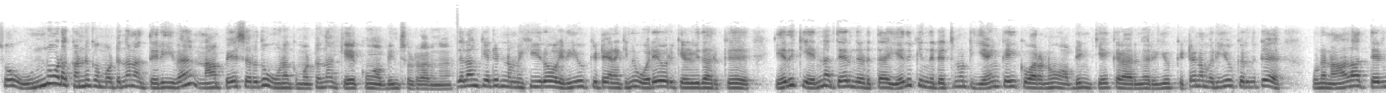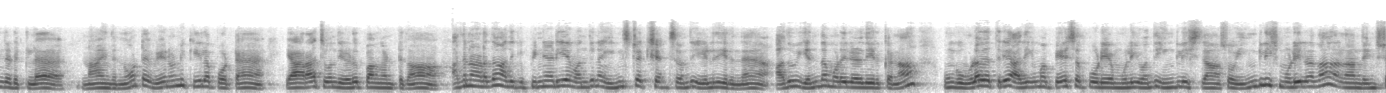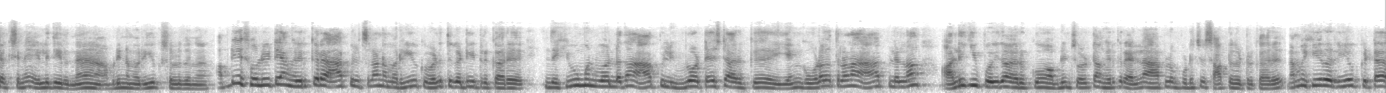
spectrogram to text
ஸோ உன்னோட கண்ணுக்கு மட்டும்தான் நான் தெரிவேன். நான் பேசுறதும் உனக்கு மட்டும்தான் கேட்கும் அப்படின்னு சொல்றாருங்க. இதெல்லாம் கேட்டுட்டு நம்ம ஹீரோ ரியூ கிட்ட எனக்கு இன்னும் ஒரே ஒரு கேள்விதான் இருக்கு. எதுக்கு என்ன தேர்ந்தெடுத்த? எதுக்கு இந்த டெத் நோட் என் கைக்கு வரணும் அப்படின்னு கேட்கிறாருங்க ரியூ கிட்ட. நம்ம ரியூக்கு இருந்துட்டு உன்னை நாளா தேர்ந்தெடுக்கல. நான் இந்த நோட்டை வேணும்னு கீழே போட்டேன். யாராச்சும் வந்து எடுப்பாங்கன்ட்டு தான். அதனால தான் அதுக்கு பின்னாடியே வந்து நான் இன்ஸ்ட்ரக்ஷன்ஸ் வந்து எழுதியிருந்தேன். அதுவும் எந்த மொழியில் எழுதியிருக்கேன்னா உங்கள் உலகத்திலே அதிகமாக பேசக்கூடிய மொழி வந்து இங்கிலீஷ் தான். ஸோ இங்கிலீஷ் மொழியில தான் நான் அந்த இன்ஸ்ட்ரக்ஷனே எழுதியிருந்தேன் அப்படின்னு நம்ம ரியூக் சொல்லுதுங்க. அப்படியே சொல்லிட்டு அங்கே இருக்கிற ஆப்பிள்ஸ்லாம் நம்ம ரியூக்கு வெளுத்து கட்டிட்டு இருக்காரு. இந்த ஹியூமன் வேர்ல்டில் தான் ஆப்பிள் இவ்வளோ டேஸ்ட்டாக இருக்குது எங்கள் உலகத்துலலாம் ஆப்பிள் எல்லாம் அழுகி போய் தான் இருக்கும் அப்படின்னு சொல்லிட்டு அங்கே இருக்கிற எல்லா ஆப்பிளும் பிடிச்சி சாப்பிட்டுக்கிட்டு இருக்காரு. நம்ம ஹீரோ ரியூ கிட்ட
